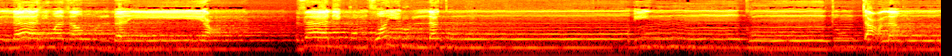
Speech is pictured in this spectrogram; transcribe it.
الله وذروا البيع. ذلكم خير لكم إن كنتم تعلمون.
